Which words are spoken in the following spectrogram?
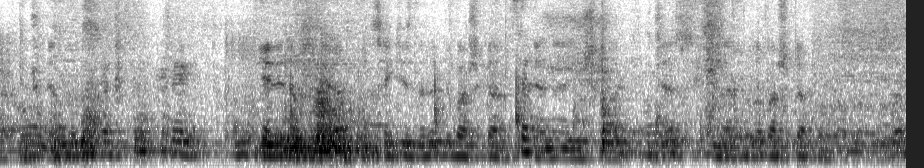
e, hoş geldiniz. 7'de buraya, 8'de de bir başka derneğe inşallah gideceğiz. Ondan sonra başka programlarımız var.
